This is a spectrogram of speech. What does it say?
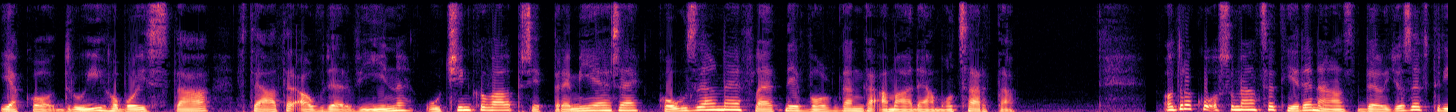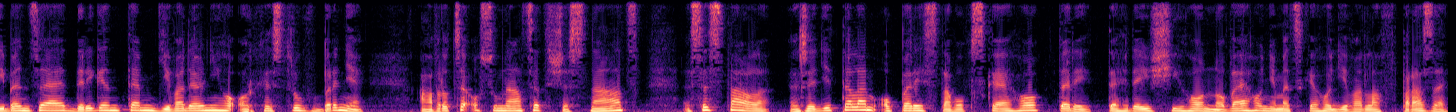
Jako druhý hoboista v Theater auf der Wien účinkoval při premiéře kouzelné flétny Wolfganga Amáda Mozarta. Od roku 1811 byl Josef Triebenze dirigentem divadelního orchestru v Brně a v roce 1816 se stal ředitelem opery Stavovského, tedy tehdejšího nového německého divadla v Praze,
